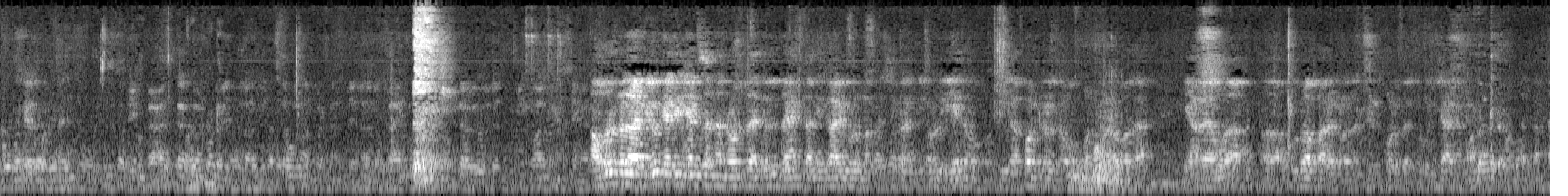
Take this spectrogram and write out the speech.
ಇದ್ದೀವಿ ಅವರುಗಳ ಡ್ಯೂ ಡೈಲಿಜೆನ್ಸ್ ಅನ್ನ ನೋಡ್ತಾ ಇದ್ದೀವಿ ಬ್ಯಾಂಕ್ ಅಧಿಕಾರಿಗಳು ಮತ್ತು ಸಿಬ್ಬಂದಿಗಳು ಏನು ಈ ಅಕೌಂಟ್ಗಳನ್ನ ಓಪನ್ ಮಾಡುವಾಗ ಯಾವ್ಯಾವ ಪೂರ್ವಾಪಾರಗಳನ್ನು ತಿಳ್ಕೊಳ್ಬೇಕು, ವಿಚಾರಣೆ ಮಾಡಬೇಕು ಅಂತಕ್ಕಂಥ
